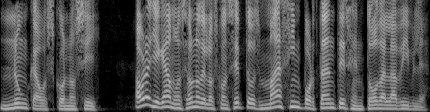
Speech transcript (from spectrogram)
nunca os conocí. Ahora llegamos a uno de los conceptos más importantes en toda la Biblia.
